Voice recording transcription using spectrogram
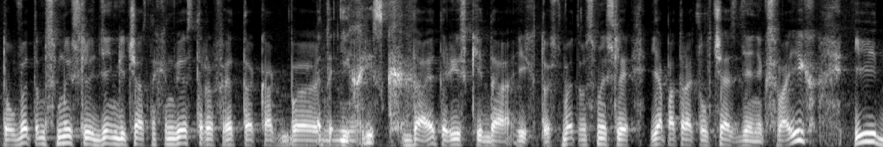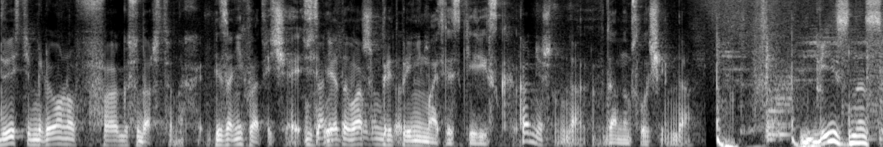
то в этом смысле деньги частных инвесторов это как бы... Это их риск. Да, это риски, да, их. То есть в этом смысле я потратил часть денег своих и 200 миллионов э, государственных. И за них вы отвечаете. За и это ваш предпринимательский риск. Конечно, да. В данном случае. Да. Бизнес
